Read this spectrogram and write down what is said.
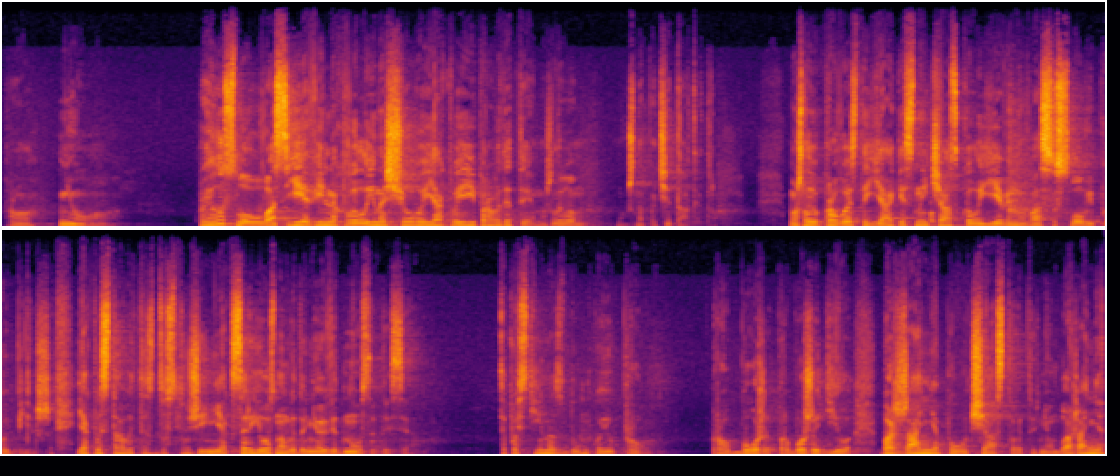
про нього. Про Його слово. У вас є вільна хвилина, що ви, як ви її проведете. Можливо, можна почитати. Можливо, провести якісний час, коли є він у вас у слові побільше. Як ви ставитесь до служіння, як серйозно ви до нього відноситеся? Це постійно з думкою про, про Боже, про Боже діло, бажання поучаствувати в ньому, бажання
